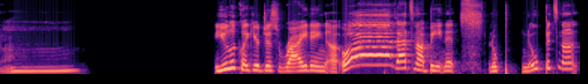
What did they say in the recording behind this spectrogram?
Mm. You look like you're just riding. A- oh, that's not beating it. Nope. Nope, it's not.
